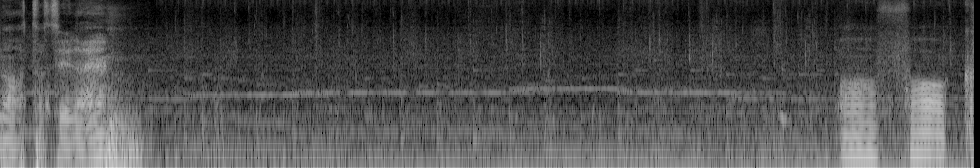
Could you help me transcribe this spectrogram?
No to tyle. O fuck.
